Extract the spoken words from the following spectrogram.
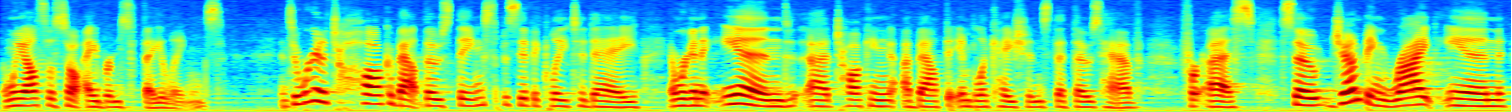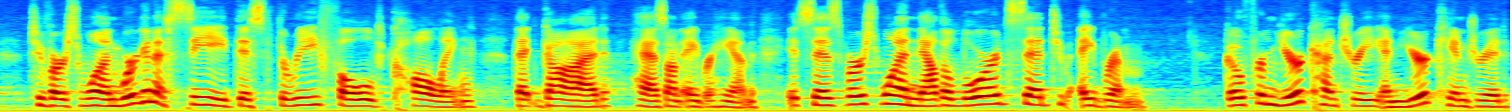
And we also saw Abram's failings. And so we're going to talk about those things specifically today, and we're going to end uh, talking about the implications that those have for us. So, jumping right in to verse 1, we're going to see this threefold calling that God has on Abraham. It says, verse 1 Now the Lord said to Abram, Go from your country and your kindred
